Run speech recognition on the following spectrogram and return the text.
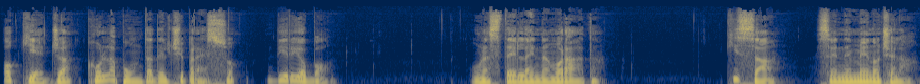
occhieggia con la punta del cipresso di Riobò. Una stella innamorata. Chissà se nemmeno ce l'ha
